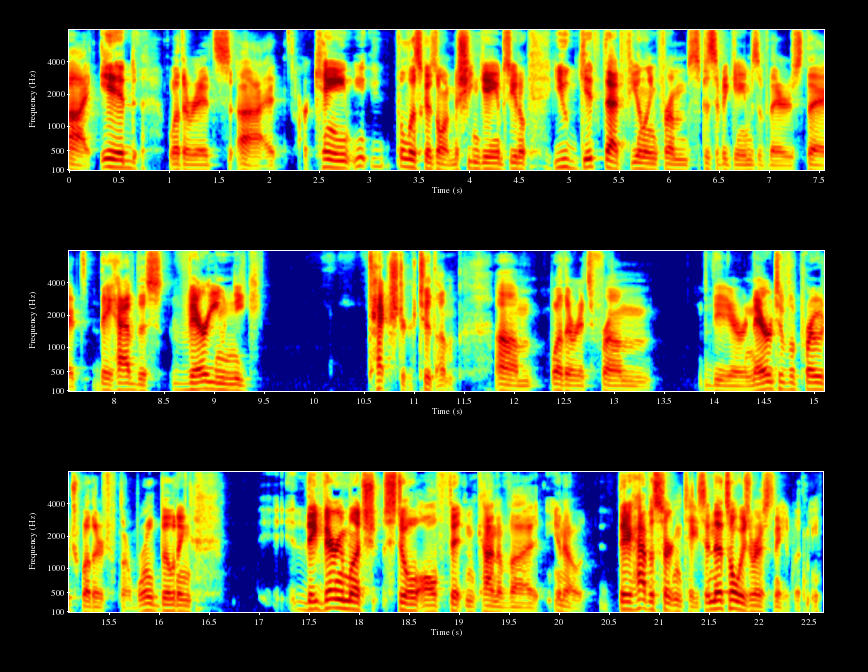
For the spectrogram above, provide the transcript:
uh, id, whether it's uh, Arcane, the list goes on. Machine Games, you know, you get that feeling from specific games of theirs that they have this very unique texture to them. Um, whether it's from their narrative approach, whether it's from their world building, they very much still all fit in kind of a, you know, they have a certain taste, and that's always resonated with me.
